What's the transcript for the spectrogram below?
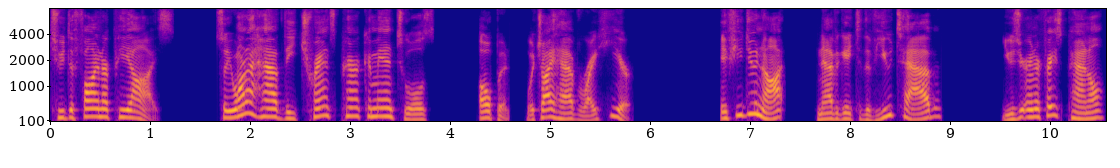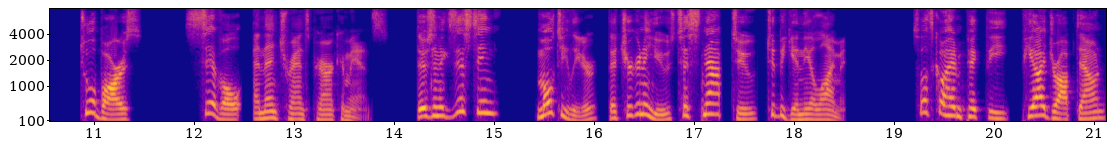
to define our PIs. So you want to have the transparent command tools open, which I have right here. If you do not, navigate to the View tab, User Interface Panel, Toolbars, Civil, and then Transparent Commands. There's an existing multi-leader that you're going to use to snap to to begin the alignment. So let's go ahead and pick the PI dropdown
